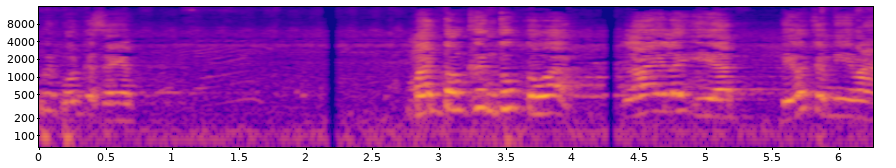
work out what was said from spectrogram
พืชผลเกษตร มันต้องขึ้นทุกตัวรายละเอียด เดี๋ยวจะมีมา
